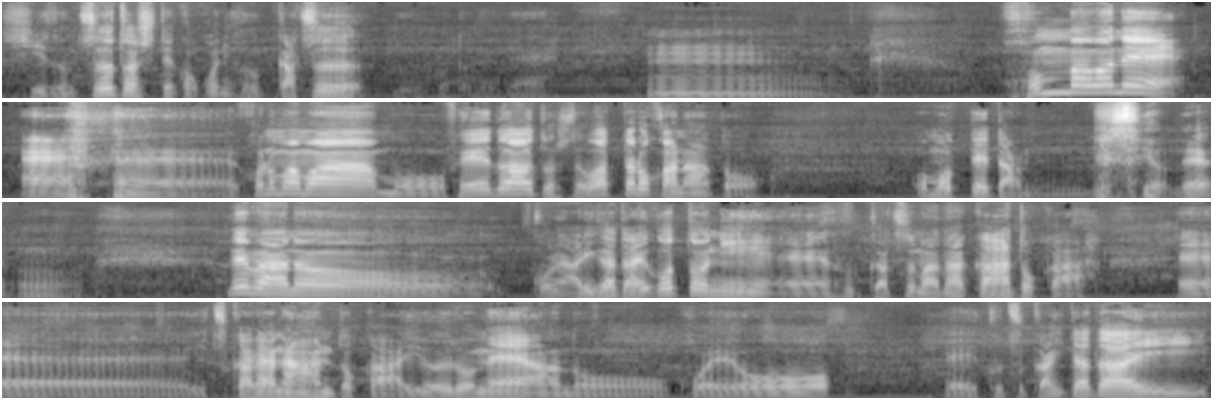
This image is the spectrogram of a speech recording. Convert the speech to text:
ーシーズン2としてここに復活ということでね。うん。ほんまはね、えーこのままもうフェードアウトして終わったろうかなと思ってたんですよね。うん、でもあのーこれありがたいことに、えー復活まだかとか、えーいつからなんとかいろいろね、あのー声を、えーいくつかいただい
